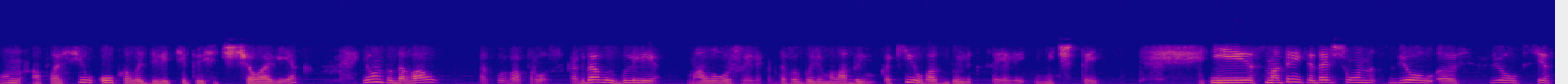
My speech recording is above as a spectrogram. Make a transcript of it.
Он опросил около 9 тысяч человек, и он задавал такой вопрос. Когда вы были моложе или когда вы были молодым, какие у вас были цели и мечты? И смотрите, дальше он свел, э, свел все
